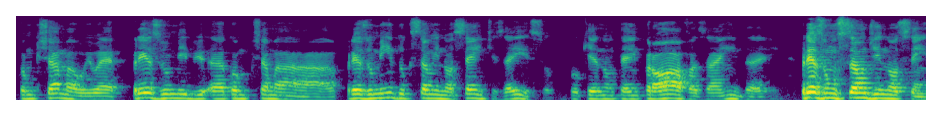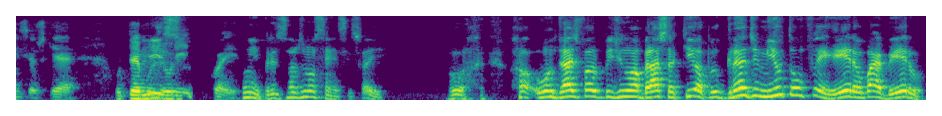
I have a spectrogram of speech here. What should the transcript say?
como que chama, Will? É presumir, é, como que chama? Presumindo que são inocentes, é isso? Porque não tem provas ainda presunção de inocência, acho que é o termo isso. jurídico aí. Sim, presunção de inocência, isso aí. Boa. O Andrade falou, pedindo um abraço aqui, ó, para o grande Milton Ferreira, o barbeiro.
